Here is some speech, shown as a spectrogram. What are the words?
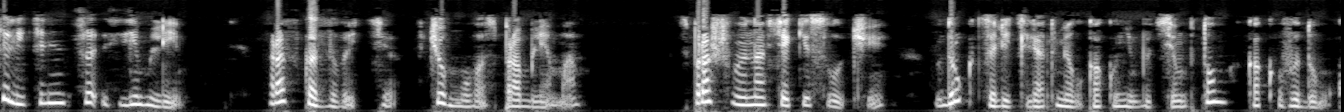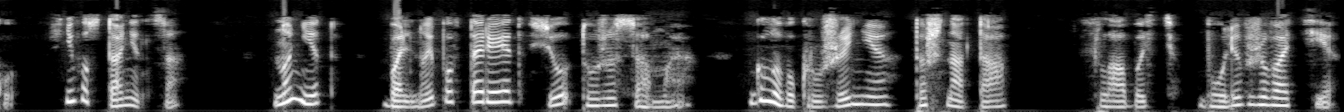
целительница Земли. Рассказывайте, в чем у вас проблема?» Спрашиваю на всякий случай. Вдруг целитель отмел какой-нибудь симптом, как выдумку. С него станется. Но нет, больной повторяет все то же самое. Головокружение, тошнота, слабость, боли в животе,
